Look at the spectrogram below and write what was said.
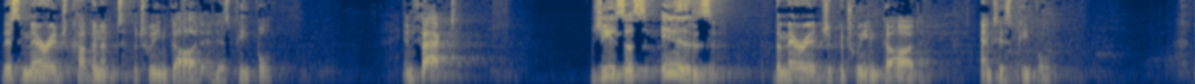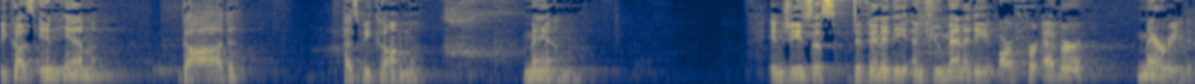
this marriage covenant between God and his people. In fact, Jesus is the marriage between God and his people. Because in him, God has become man. In Jesus, divinity and humanity are forever married,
